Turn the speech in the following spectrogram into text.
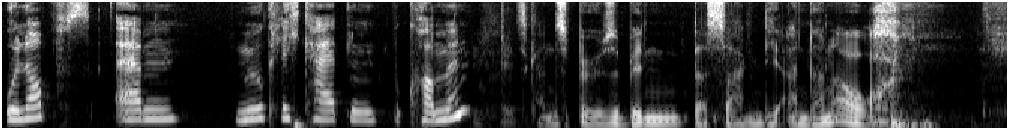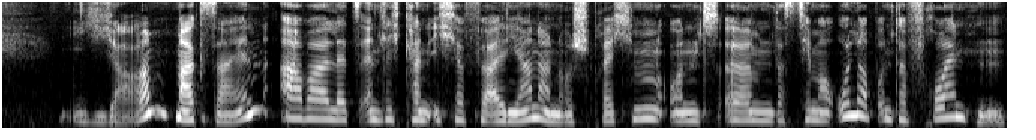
Urlaubsmöglichkeiten ähm, bekommen. Wenn ich jetzt ganz böse bin, das sagen die anderen auch. Ja, mag sein, aber letztendlich kann ich ja für Aliana nur sprechen. Und ähm, das Thema Urlaub unter Freunden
